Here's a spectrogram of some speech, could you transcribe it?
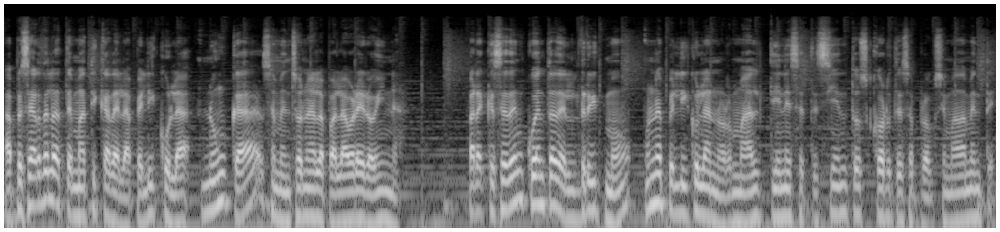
A pesar de la temática de la película, nunca se menciona la palabra heroína. Para que se den cuenta del ritmo, una película normal tiene 700 cortes aproximadamente,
